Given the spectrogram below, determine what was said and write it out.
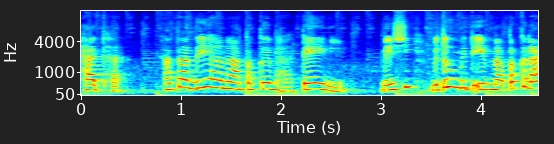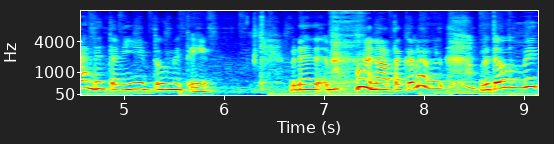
هاتها. هاتها دي هنعتقلها تاني. ماشي؟ بتهمة إيه؟ بنعتقل عهد التميمي بتهمة إيه؟ بنعتقلها بتهمة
